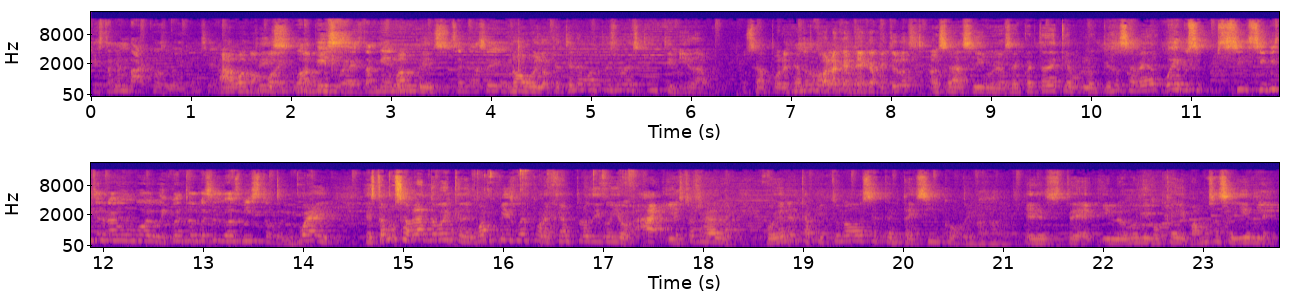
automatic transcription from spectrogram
que están en barcos, güey. ¿Cómo se llama? Ah, One. Piece. One Piece, güey. También One Piece. se me hace. No, güey, lo que tiene One Piece, güey, es que intimida, güey. O sea, por ejemplo. O la cantidad de capítulos. O sea, sí, güey. O sea, cuenta de que lo empiezas a ver. Güey, pues si, si viste Dragon Ball, güey, ¿cuántas veces lo has visto, güey? Güey, estamos hablando, güey, que de One Piece, güey, por ejemplo, digo yo, ah, y esto es real, güey. Voy en el capítulo 75, güey. Ajá. Este, y luego digo, ok, vamos a seguirle.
